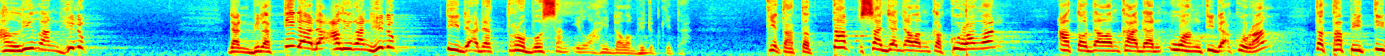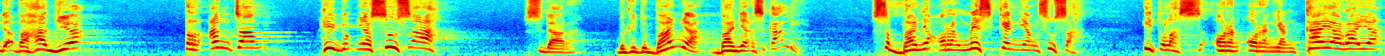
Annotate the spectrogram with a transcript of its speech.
aliran hidup. Dan bila tidak ada aliran hidup, tidak ada terobosan ilahi dalam hidup kita. Kita tetap saja dalam kekurangan atau dalam keadaan uang tidak kurang, tetapi tidak bahagia, terancam, hidupnya susah. Saudara, begitu banyak, banyak sekali. Sebanyak orang miskin yang susah. Itulah orang-orang yang kaya raya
